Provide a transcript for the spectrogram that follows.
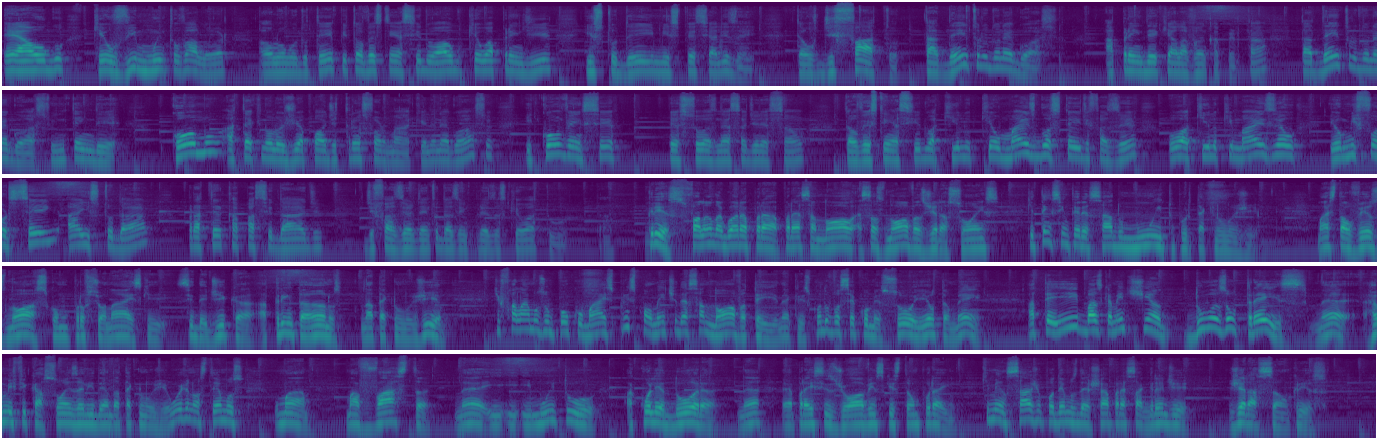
é algo que eu vi muito valor ao longo do tempo e talvez tenha sido algo que eu aprendi, estudei e me especializei. Então, de fato, está dentro do negócio aprender que alavanca apertar, está dentro do negócio entender como a tecnologia pode transformar aquele negócio e convencer pessoas nessa direção, talvez tenha sido aquilo que eu mais gostei de fazer ou aquilo que mais eu, eu me forcei a estudar para ter capacidade de fazer dentro das empresas que eu atuo. Tá? Cris, falando agora para no, essas novas gerações que têm se interessado muito por tecnologia, mas talvez nós, como profissionais que se dedica há 30 anos na tecnologia, de falarmos um pouco mais, principalmente dessa nova TI, né, Cris? Quando você começou e eu também, a TI basicamente tinha duas ou três né, ramificações ali dentro da tecnologia. Hoje nós temos uma uma vasta né, e, e muito acolhedora né, é, para esses jovens que estão por aí. Que mensagem podemos deixar para essa grande geração, Cris?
